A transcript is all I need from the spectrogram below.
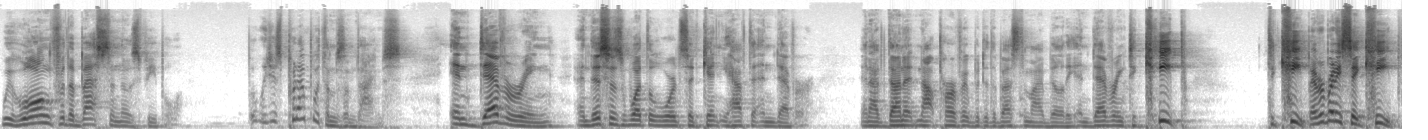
We long for the best in those people. But we just put up with them sometimes. Endeavoring, and this is what the Lord said, Kent, you have to endeavor. And I've done it not perfect, but to the best of my ability. Endeavoring to keep, to keep. Everybody say keep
